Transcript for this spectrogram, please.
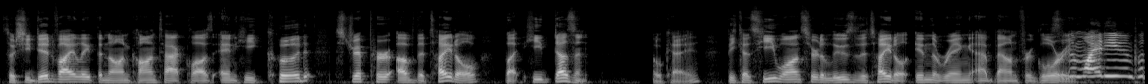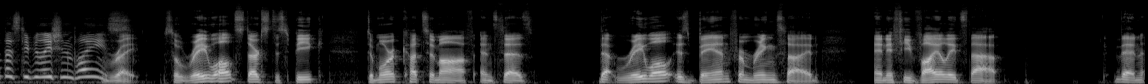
So she did violate the non-contact clause and he could strip her of the title, but he doesn't. Okay? Because he wants her to lose the title in the ring at Bound for Glory. So then why do you even put that stipulation in place? Right. So Rehwoldt starts to speak. D'Amore cuts him off and says that Rehwoldt is banned from ringside, and if he violates that, then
